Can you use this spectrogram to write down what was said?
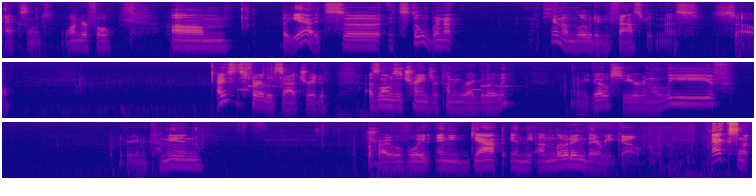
Excellent. Wonderful. Um, but yeah, it's uh, it's still we're not can't unload any faster than this. So I guess it's fairly saturated as long as the trains are coming regularly. There we go. So you're gonna leave. You're gonna come in. Try to avoid any gap in the unloading. There we go. Excellent.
